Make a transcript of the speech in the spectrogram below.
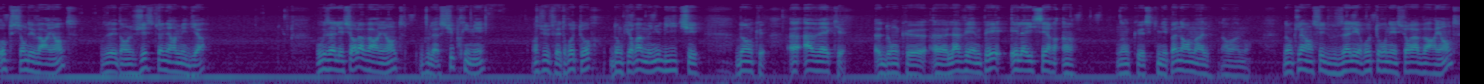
option des variantes. Vous allez dans gestionnaire média. Vous allez sur la variante, vous la supprimez. Ensuite, vous faites retour. Donc, il y aura un menu glitché. Donc, euh, avec euh, donc euh, la VMP et la ICR1. Donc, ce qui n'est pas normal normalement. Donc là, ensuite, vous allez retourner sur la variante.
